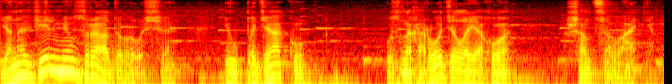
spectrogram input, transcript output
Яна вельмі ўзрадавалася і ў падзяку узнагародзіла яго шанцаваннем.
